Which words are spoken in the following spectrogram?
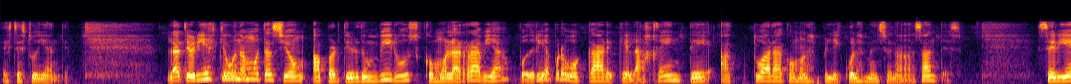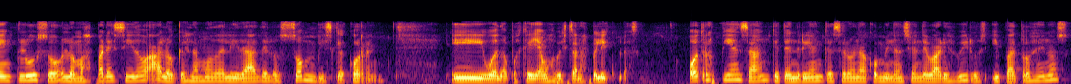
estudiante. La teoría es que una mutación a partir de un virus, como la rabia, podría provocar que la gente actuara como las películas mencionadas antes. Sería incluso lo más parecido a lo que es la modalidad de los zombies que corren. Y bueno, pues que ya hemos visto en las películas. Otros piensan que tendrían que ser una combinación de varios virus y patógenos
